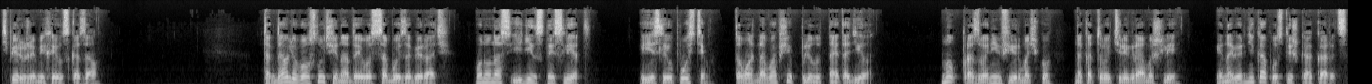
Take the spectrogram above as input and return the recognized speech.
Теперь уже Михаил сказал. Тогда в любом случае надо его с собой забирать. Он у нас единственный след. И если упустим, то можно вообще плюнуть на это дело. Ну, прозвоним фирмочку, на которую телеграммы шли, и наверняка пустышка окажется.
